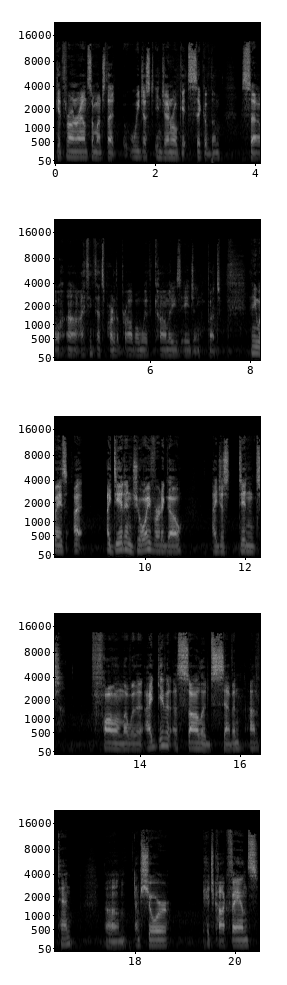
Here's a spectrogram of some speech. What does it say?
get thrown around so much that we just, in general, get sick of them. So uh, I think that's part of the problem with comedies aging. But, anyways, I I did enjoy Vertigo. I just didn't fall in love with it. I'd give it a solid seven out of ten. Um, I'm sure Hitchcock fans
